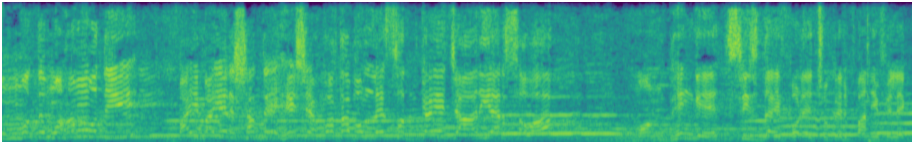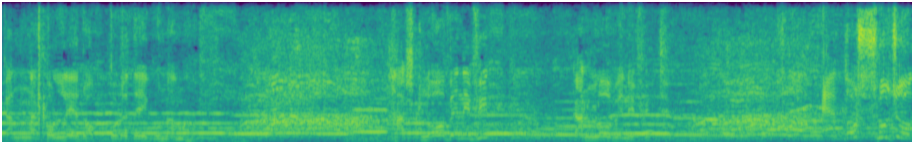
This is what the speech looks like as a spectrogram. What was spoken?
উম্মতে মোহাম্মদী সাথে হেসে কথা বললে সৎকায়ে জারিয়ার মন ভেঙ্গে সিজদায় পড়ে চোখের পানি ফেলে কান্না করলে রব করে দেয় গুনা মাফ। হাসলো বেনিফিট কানলো বেনিফিট এত সুযোগ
